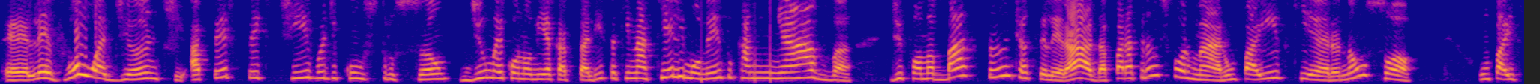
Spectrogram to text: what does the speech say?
é, levou adiante a perspectiva de construção de uma economia capitalista que, naquele momento, caminhava de forma bastante acelerada para transformar um país que era não só um país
